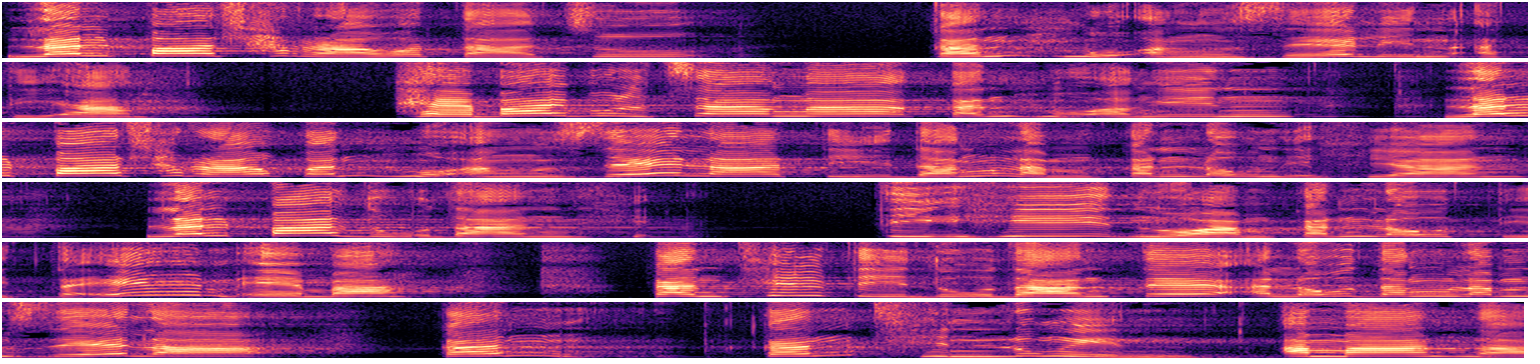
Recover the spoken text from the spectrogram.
lalpa tharawa ta chu kan hmu ang zelin atia. He bible changa kan hmu angin, lalpa tharau kan hmu ang zela ti dang lam kan lo ni hian. Lalpa du dan ti hi nuam kan lo ti ta em em a. Kan thil ti du dan te alo dang lam zela, kan kan thin lungin ama na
